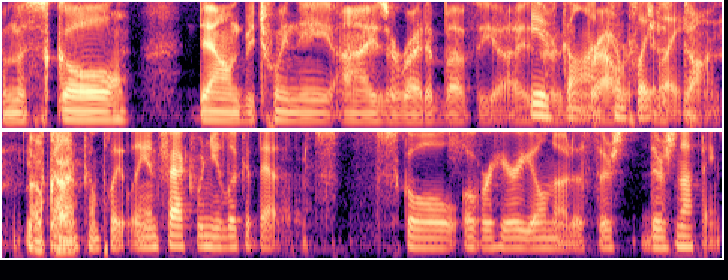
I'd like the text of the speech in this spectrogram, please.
from the skull down between the eyes or right above the eyes is gone brow completely. is gone. It's okay. gone completely. In fact, when you look at that skull over here, you'll notice there's there's nothing.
